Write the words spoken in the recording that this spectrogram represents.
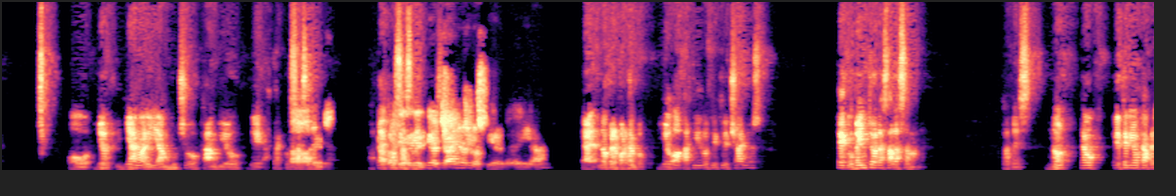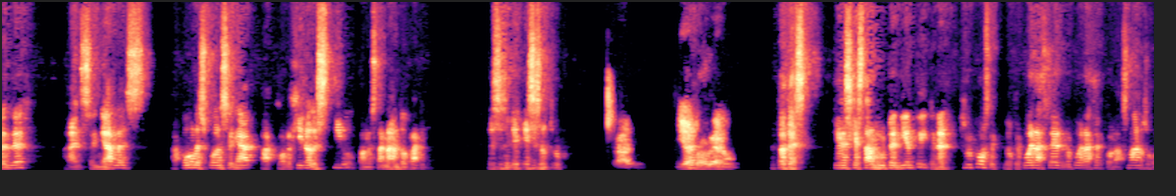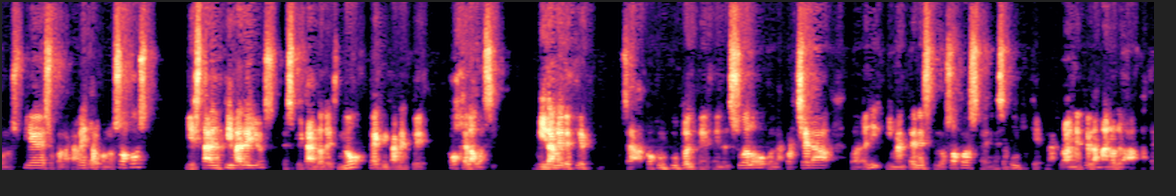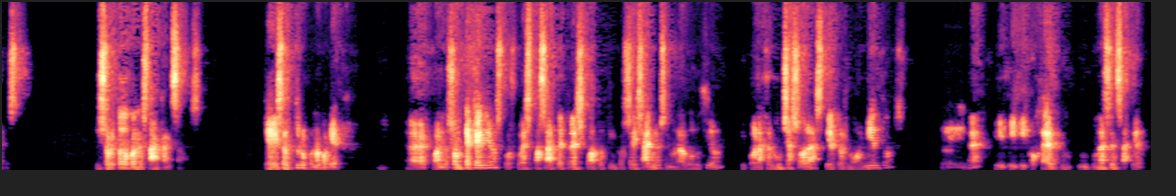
o yo ya no haría mucho cambio de hacer cosas. No, a partir de 18 años los pierdo, ¿eh? ya. Eh, no, pero por ejemplo, yo a partir de los 18 años tengo 20 horas a la semana. Entonces, no, tengo, he tenido que aprender a enseñarles a cómo les puedo enseñar a corregir el estilo cuando están nadando rápido. Ese es, el truco. Claro. Y el problema. Entonces, tienes que estar muy pendiente y tener trucos de lo que pueden hacer, no pueden hacer con las manos o con los pies o con la cabeza o con los ojos y estar encima de ellos explicándoles, no técnicamente coge el agua así. Mírame decir, o sea, coge un punto en, en el suelo o en la corchera por allí y mantienes los ojos en ese punto, que naturalmente la mano le va a hacer esto y sobre todo cuando están cansados. Que es el truco, ¿no? Porque eh, cuando son pequeños, pues puedes pasarte 3, 4, 5, 6 años en una evolución y pueden hacer muchas horas ciertos movimientos ¿eh? y, y, coger una sensación.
